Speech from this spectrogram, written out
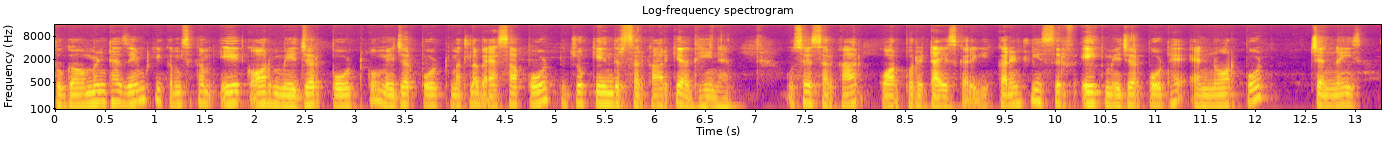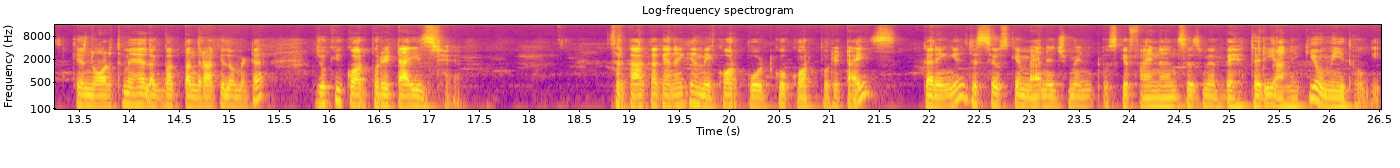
तो गवर्नमेंट हैज़ एम्ड कि कम से कम एक और मेजर पोर्ट को मेजर पोर्ट मतलब ऐसा पोर्ट जो केंद्र सरकार के अधीन है, उसे सरकार कॉरपोरेटाइज करेगी। करेंटली सिर्फ़ एक मेजर पोर्ट है एनोर पोर्ट चेन्नई के नॉर्थ में है, लगभग पंद्रह किलोमीटर, जो कि कॉरपोरेटाइज है। सरकार का कहना है कि हम एक और पोर्ट को कॉरपोरेटाइज करेंगे, जिससे उसके मैनेजमेंट उसके फाइनेंसेस में बेहतरी आने की उम्मीद होगी।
